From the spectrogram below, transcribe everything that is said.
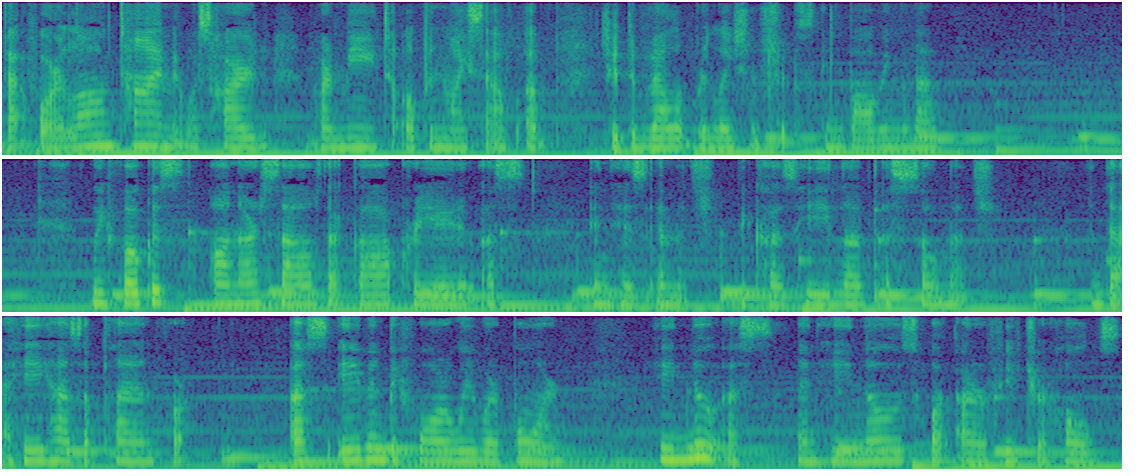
That for a long time it was hard for me to open myself up to develop relationships involving love. We focus on ourselves that God created us in His image because He loved us so much, and that He has a plan for us even before we were born. He knew us and He knows what our future holds.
